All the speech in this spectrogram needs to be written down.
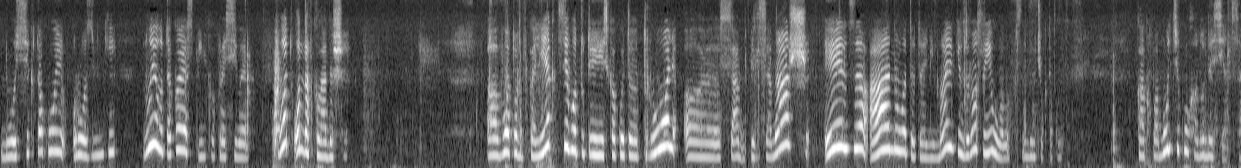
носик такой розовенький. Ну и вот такая спинка красивая. Вот он на вкладыше. А вот он в коллекции. Вот тут есть какой-то тролль, а, сам персонаж, Эльза, Анна. Вот это они маленькие, взрослые и Олаф. Снеговичок такой. Как по мультику «Холодное сердце».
